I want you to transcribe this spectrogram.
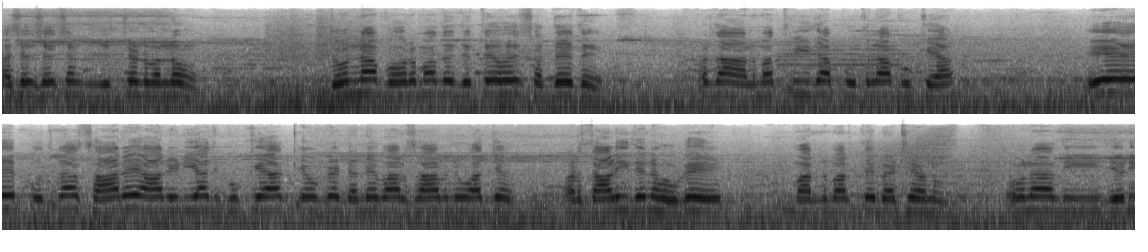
ਐਸੋਸੀਏਸ਼ਨ ਰਜਿਸਟਰਡ ਵੱਲੋਂ ਦੋਨਾਂ ਫੋਰਮਾਂ ਦੇ ਦਿੱਤੇ ਹੋਏ ਸੱਦੇ ਤੇ ਪ੍ਰਧਾਨ ਮੰਤਰੀ ਦਾ ਪੁਤਲਾ ਫੂਕਿਆ। ਇਹ ਪੁਤਲਾ ਸਾਰੇ ਆਲ ਇੰਡੀਆ 'ਚ ਫੂਕਿਆ ਕਿਉਂਕਿ ਡੱਲੇਵਾਲ ਸਾਹਿਬ ਨੂੰ ਅੱਜ 48 ਦਿਨ ਹੋ ਗਏ ਮਰਨ ਵਰਤੇ ਬੈਠਿਆਂ ਨੂੰ। ਉਹਨਾਂ ਦੀ ਜਿਹੜੀ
